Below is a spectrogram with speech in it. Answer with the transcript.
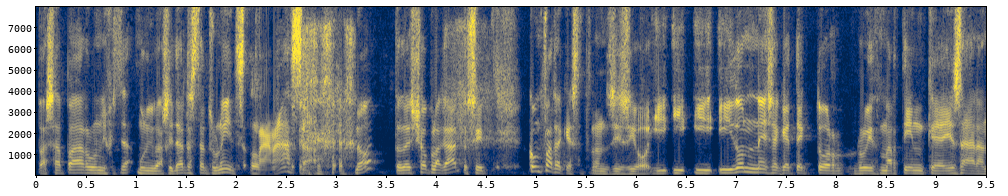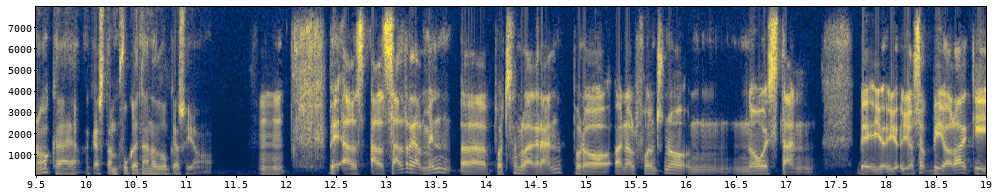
passar per universitats dels Estats Units, la NASA, no? Tot això plegat. O sigui, com fas aquesta transició? I, i, i, i d'on neix aquest Héctor Ruiz Martín que és ara, no?, que, que està enfocat en educació? Mm -hmm. Bé, el, el salt realment eh, pot semblar gran, però en el fons no, no ho és tant. Bé, jo, jo, jo sóc biòleg i,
